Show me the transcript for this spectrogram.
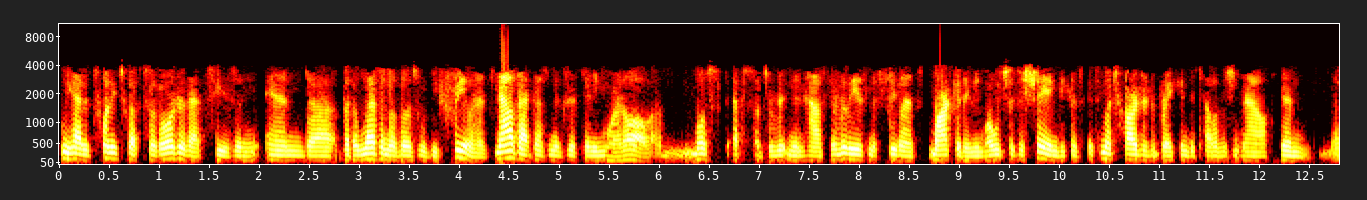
we had a 22 episode order that season, and uh, but 11 of those would be freelance. Now that doesn't exist anymore at all. Um, most episodes are written in house. There really isn't a freelance market anymore, which is a shame because it's much harder to break into television now than uh,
